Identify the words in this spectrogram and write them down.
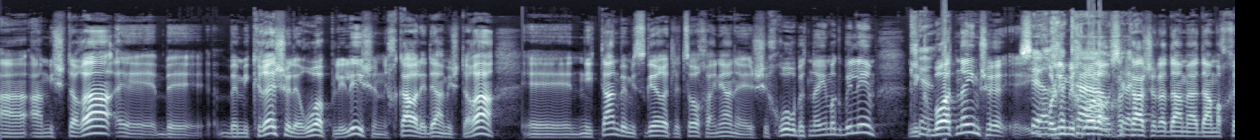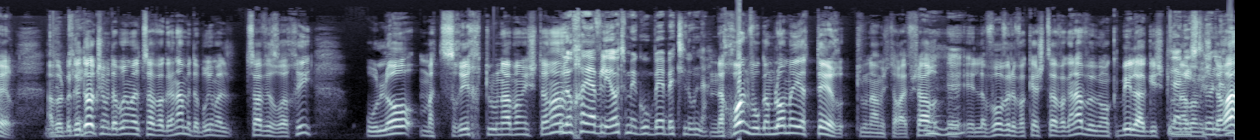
המשטרה, אה, במקרה של אירוע פלילי שנחקר על ידי המשטרה, אה, ניתן במסגרת, לצורך העניין, אה, שחרור בתנאים מגבילים, כן. לקבוע תנאים שיכולים לכלול הרחקה של... של אדם מאדם אחר. אבל כן. בגדול, כשמדברים על צו הגנה, מדברים על צו אזרחי. הוא לא מצריך תלונה במשטרה. לא חייב להיות מגובה בתלונה. נכון, והוא גם לא מייתר תלונה במשטרה. אפשר mm-hmm. לבוא ולבקש צו הגנה ובמקביל להגיש תלונה להגיש במשטרה, תלונה.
